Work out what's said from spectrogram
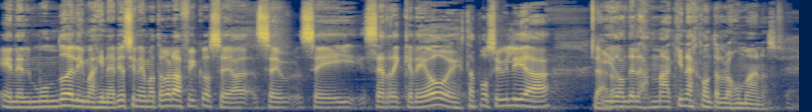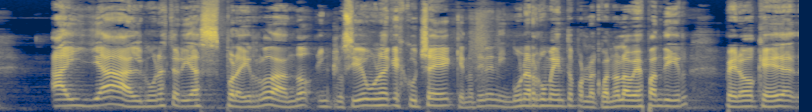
en el mundo del imaginario cinematográfico se, se, se- se recreó esta posibilidad Claro. y donde las máquinas contra los humanos. Hay ya algunas teorías por ahí rodando, inclusive una que escuché que no tiene ningún argumento por la cual no la voy a expandir, pero que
